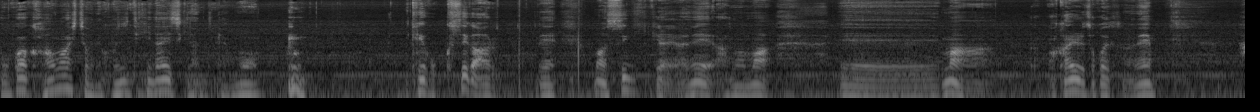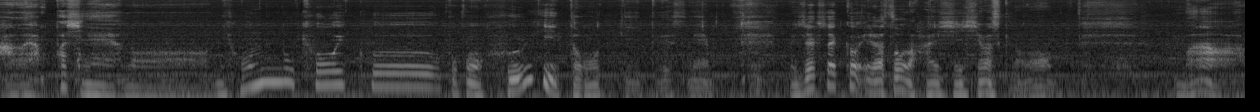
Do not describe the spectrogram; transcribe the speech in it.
僕は河村市長ね個人的に大好きなんですけども 結構癖があるのでまあ好き嫌いはねあのまあえー、まあ分かれるところですよね。あのやっぱしねあの日本の教育僕も古いと思っていてですねめちゃくちゃ今日偉そうな配信してますけどもまあ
